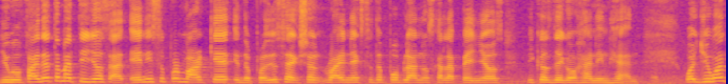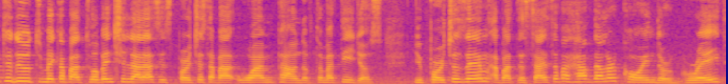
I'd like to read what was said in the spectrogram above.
You will find the tomatillos at any supermarket in the produce section right next to the poblanos, jalapenos, because they go hand in hand. Okay. What you want to do to make about 12 enchiladas is purchase about one pound of tomatillos. You purchase them about the size of a half dollar coin. They're great.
